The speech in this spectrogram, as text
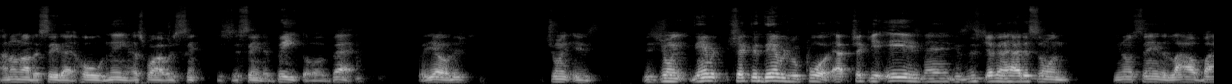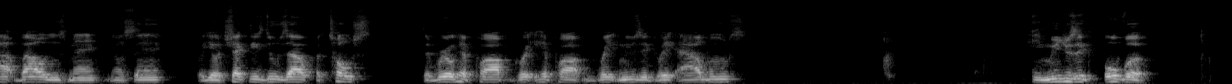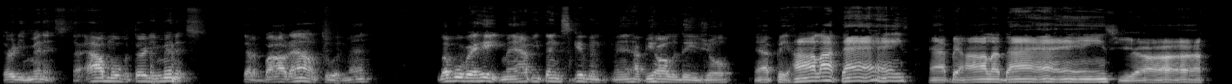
I don't know how to say that whole name. That's why I was saying, just saying a bait or a bat. But yo, this joint is this joint. Damage. Check the damage report. Check your ears, man, because this you're gonna have this on. You know what I'm saying? The loud volumes, man. You know what I'm saying? But yo, check these dudes out. A toast to real hip hop, great hip hop, great music, great albums. And music over 30 minutes. An album over 30 minutes. Gotta bow down to it, man. Love over hate, man. Happy Thanksgiving, man. Happy holidays, y'all. Happy holidays. Happy holidays. Yeah.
